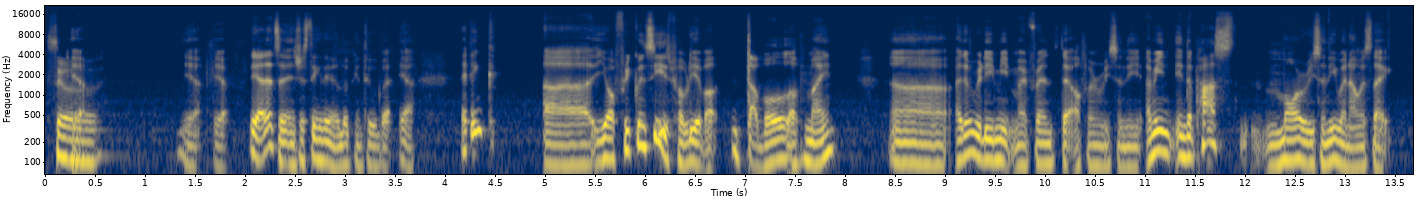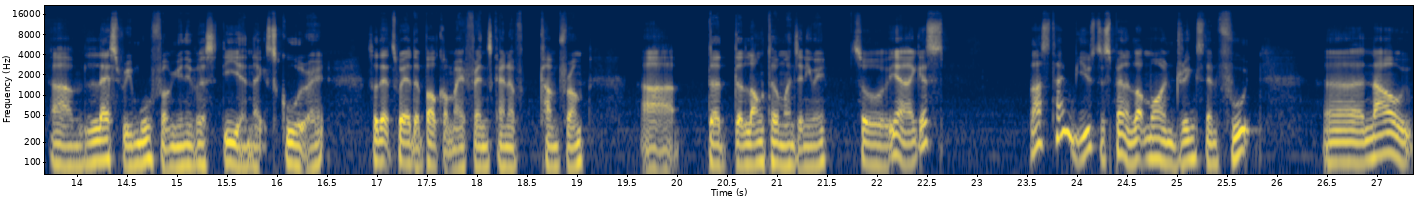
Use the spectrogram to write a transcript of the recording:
So Yeah. Yeah, yeah, yeah. That's an interesting thing to look into. But yeah, I think uh, your frequency is probably about double of mine. Uh, I don't really meet my friends that often recently. I mean, in the past, more recently when I was like um, less removed from university and like school, right? So that's where the bulk of my friends kind of come from. Uh, the the long term ones anyway. So yeah, I guess last time we used to spend a lot more on drinks than food. Uh, now,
